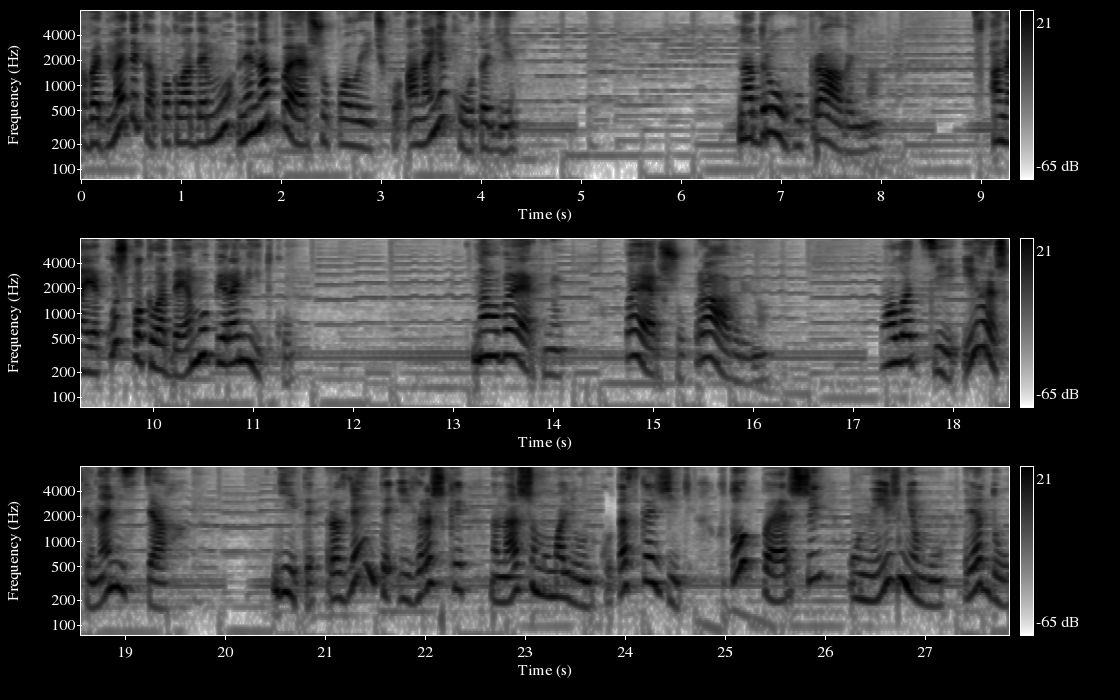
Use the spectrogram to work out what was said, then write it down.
Ведмедика покладемо не на першу поличку, а на яку тоді? На другу, правильно. А на яку ж покладемо пірамідку? На верхню, першу, правильно. Молодці, іграшки на місцях. Діти, розгляньте іграшки на нашому малюнку та скажіть, хто перший у нижньому ряду.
